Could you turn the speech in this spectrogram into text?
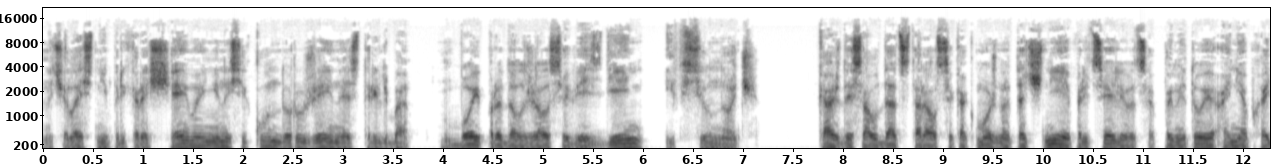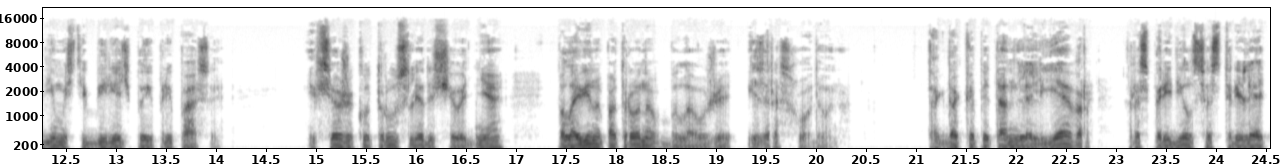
Началась непрекращаемая ни на секунду ружейная стрельба — Бой продолжался весь день и всю ночь. Каждый солдат старался как можно точнее прицеливаться, пометуя о необходимости беречь боеприпасы. И все же к утру следующего дня половина патронов была уже израсходована. Тогда капитан Лельевр распорядился стрелять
